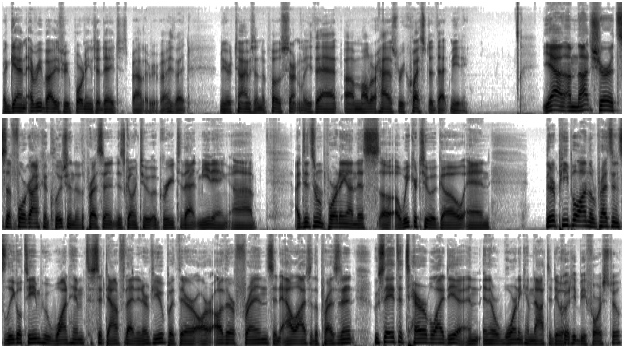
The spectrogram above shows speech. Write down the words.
Again, everybody's reporting today, just about everybody, that New York Times and the Post certainly that uh, Mueller has requested that meeting. Yeah, I'm not sure it's a foregone conclusion that the president is going to agree to that meeting. Uh, I did some reporting on this a, a week or two ago, and there are people on the president's legal team who want him to sit down for that interview, but there are other friends and allies of the president who say it's a terrible idea, and, and they're warning him not to do Could it. Could he be forced to?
